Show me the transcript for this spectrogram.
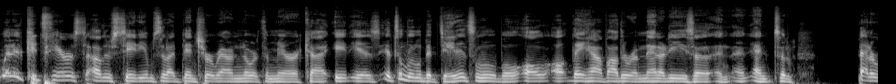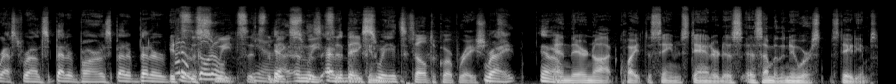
when it compares to other stadiums that I've been to around North America, it is it's a little bit dated. It's a little bit all, all they have other amenities uh, and, and and sort of better restaurants, better bars, better better. It's the go to- suites. It's yeah. the big Yeah, and the- suites and the that they big can suites. sell to corporations. Right, you know. And they're not quite the same standard as, as some of the newer stadiums.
